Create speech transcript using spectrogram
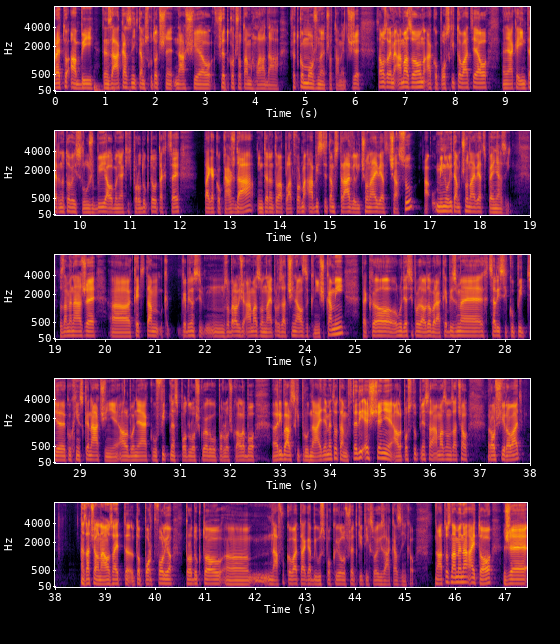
preto, aby ten zákazník tam skutočne našiel všetko, čo tam hľadá, všetko možné, čo tam je. Čiže samozrejme Amazon ako poskytovateľ nejakej internetovej služby alebo nejakých produktov, tak chce tak ako každá internetová platforma, aby ste tam strávili čo najviac času a minuli tam čo najviac peňazí. To znamená, že uh, keď tam, keby sme si um, zobrali, že Amazon najprv začínal s knižkami, tak uh, ľudia si povedali, dobre, a keby sme chceli si kúpiť uh, kuchynské náčinie, alebo nejakú fitness podložku, jogovú podložku, alebo rybársky prúd, nájdeme to tam. Vtedy ešte nie, ale postupne sa Amazon začal rozširovať začal naozaj to portfólio produktov e, nafúkovať tak, aby uspokojil všetkých tých svojich zákazníkov. No a to znamená aj to, že e,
